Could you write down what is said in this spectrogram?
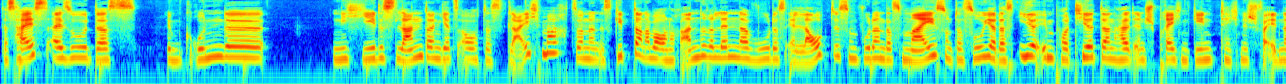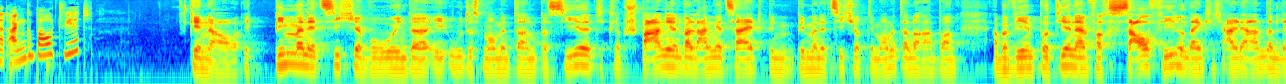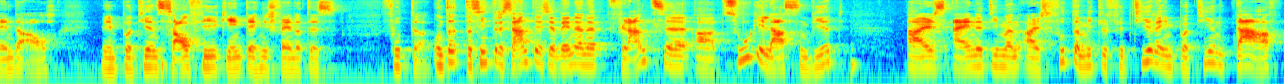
Das heißt also, dass im Grunde nicht jedes Land dann jetzt auch das gleich macht, sondern es gibt dann aber auch noch andere Länder, wo das erlaubt ist und wo dann das Mais und das Soja, das ihr importiert, dann halt entsprechend gentechnisch verändert angebaut wird? Genau. Ich bin mir nicht sicher, wo in der EU das momentan passiert. Ich glaube, Spanien war lange Zeit, bin, bin mir nicht sicher, ob die momentan noch anbauen. Aber wir importieren einfach sau viel und eigentlich alle anderen Länder auch. Wir importieren sau viel gentechnisch verändertes Futter. Und das Interessante ist ja, wenn eine Pflanze äh, zugelassen wird als eine, die man als Futtermittel für Tiere importieren darf,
